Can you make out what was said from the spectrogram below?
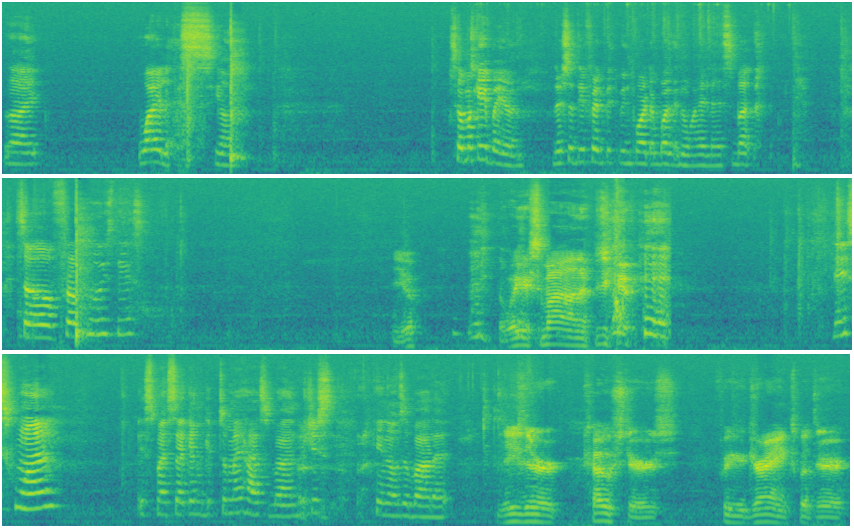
like wireless. Yun. So magkaiba yun. There's a difference between portable and wireless, but so from who is this? You. The way you're smiling, you. This one is my second gift to my husband, which is he knows about it. These are coasters for your drinks, but they're.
